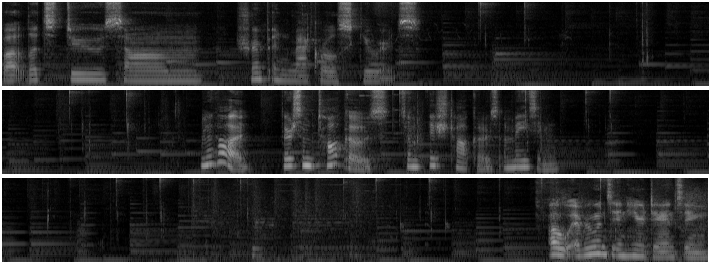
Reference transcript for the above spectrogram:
but let's do some shrimp and mackerel skewers. Oh my god, there's some tacos. Some fish tacos. Amazing. Oh, everyone's in here dancing.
